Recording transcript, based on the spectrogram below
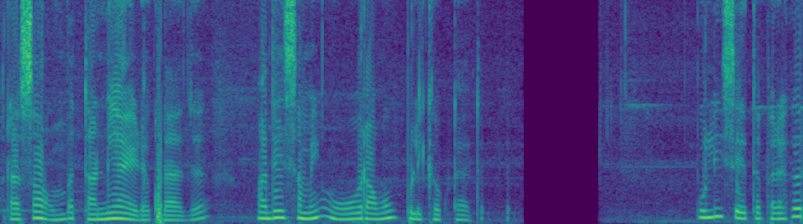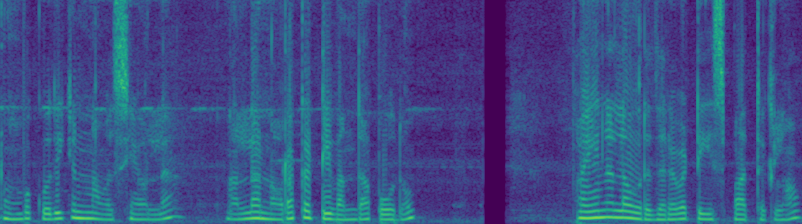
ரசம் ரொம்ப தண்ணியாகிடக்கூடாது அதே சமயம் ஓவராகவும் புளிக்கக்கூடாது. புளி சேர்த்த பிறகு ரொம்ப கொதிக்கணும்னு அவசியம் இல்லை. நல்லா நுரக்கட்டி வந்தால் போதும். ஃபைனலாக ஒரு தடவை டேஸ்ட் பார்த்துக்கலாம்.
